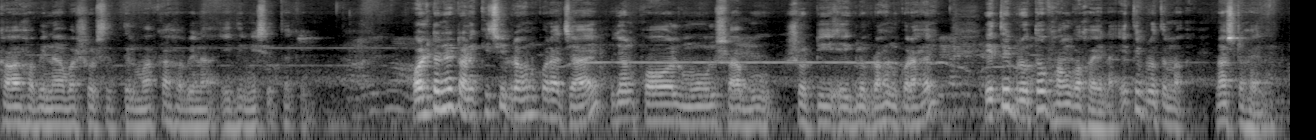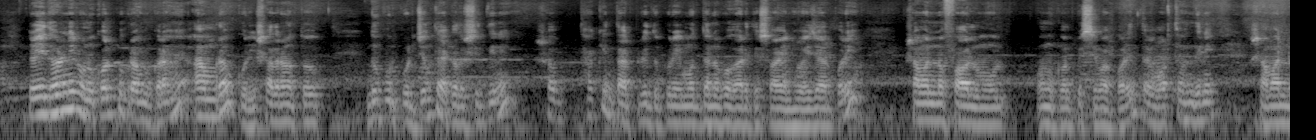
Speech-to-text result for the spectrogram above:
খাওয়া হবে না বা সর্ষের তেল মাখা হবে না এই দিন নিষেধ থাকে। অল্টারনেট অনেক কিছুই গ্রহণ করা যায়, যেমন ফল, মূল, সাবু, সটি এইগুলো গ্রহণ করা হয়। এতে ব্রত ভঙ্গ হয় না, এতে ব্রত নষ্ট হয় না। তো এই ধরনের অনুকল্প গ্রহণ করা হয়, আমরাও করি। সাধারণত দুপুর পর্যন্ত, একাদশীর দিনে সব থাকেন। তারপরে দুপুরে মধ্যাহ্নভোগ আরতি শয়ন হয়ে যাওয়ার পরে সামান্য ফল মূল অনুকল্পে সেবা করেন, তবে বর্তমান দিনে সামান্য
